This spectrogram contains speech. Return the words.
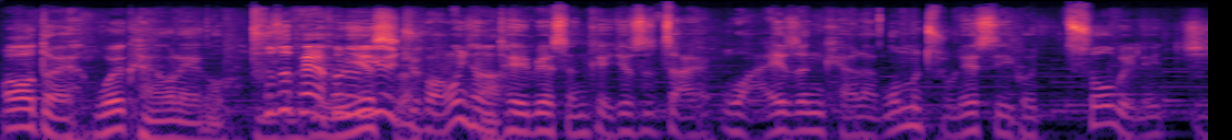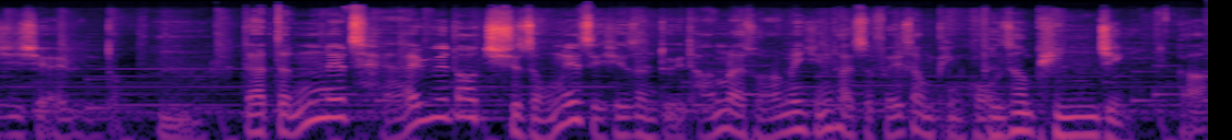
哦，对我也看过那个，徒手攀岩后头有一句话我印象啊。特别深刻，就是在外人看来，我们做的是一个所谓的极限运动，嗯。但真的参与到其中的这些人，对他们来说，他们的心态是非常平和。非常平静啊，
